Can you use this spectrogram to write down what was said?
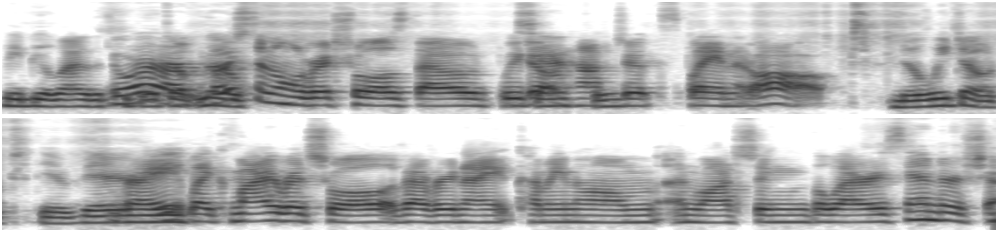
maybe a lot of the people Or don't know. personal rituals, though, we don't have to explain at all, No, we don't. They're very right? Like my ritual of every night coming home and watching the Larry Sanders Show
